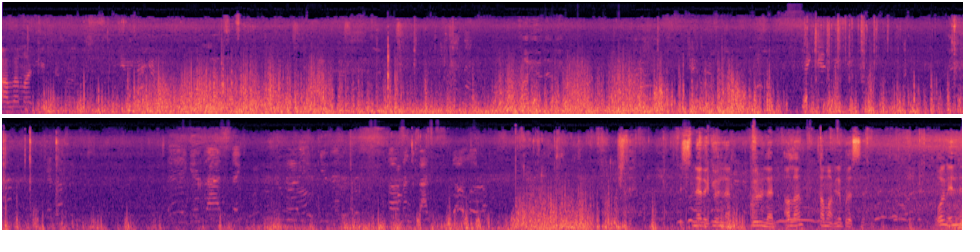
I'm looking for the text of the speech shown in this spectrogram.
Allah markette resimlerde görülen, görülen alan tamamıyla burası. Oğlum elinde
